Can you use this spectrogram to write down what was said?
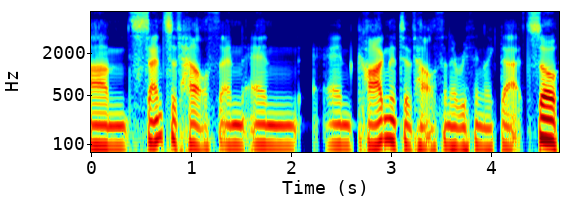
um, sense of health and, and, and cognitive health and everything like that. So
